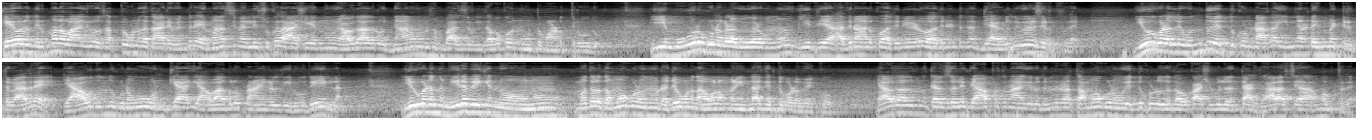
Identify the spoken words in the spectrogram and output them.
ಕೇವಲ ನಿರ್ಮಲವಾಗಿರುವ ಸತ್ವಗುಣದ ಕಾರ್ಯವೆಂದರೆ ಮನಸ್ಸಿನಲ್ಲಿ ಸುಖದ ಆಶೆಯನ್ನು ಯಾವುದಾದರೂ ಜ್ಞಾನವನ್ನು ಸಂಪಾದಿಸುವಲ್ಲಿ ತಬಕವನ್ನು ಉಂಟು ಮಾಡುತ್ತಿರುವುದು ಈ ಮೂರು ಗುಣಗಳ ವಿವರವನ್ನು ಗೀತೆಯ ಹದಿನಾಲ್ಕು, ಹದಿನೇಳು, ಹದಿನೆಂಟನೇ ಅಧ್ಯಾಯಗಳಲ್ಲಿ ವಿವರಿಸಿರುತ್ತದೆ. ಇವುಗಳಲ್ಲಿ ಒಂದು ಎದ್ದುಕೊಂಡಾಗ ಇನ್ನೆರಡು ಹಿಮ್ಮೆಟ್ಟಿರುತ್ತವೆ. ಆದರೆ ಯಾವುದೊಂದು ಗುಣವೂ ಒಂಟಿಯಾಗಿ ಯಾವಾಗಲೂ ಪ್ರಾಣಿಗಳಲ್ಲಿ ಇರುವುದೇ ಇಲ್ಲ. ಇವುಗಳನ್ನು ಮೀರಬೇಕೆನ್ನುವವನು ಮೊದಲು ತಮೋಗುಣವನ್ನು ರಜೋಗುಣದ ಅವಲಂಬನೆಯಿಂದ ಗೆದ್ದುಕೊಳ್ಳಬೇಕು. ಯಾವುದಾದ್ರೂ ಒಂದು ಕೆಲಸದಲ್ಲಿ ವ್ಯಾಪೃತನಾಗಿರುವುದರಿಂದ ತಮೋಗುಣವು ಎದ್ದುಕೊಳ್ಳುವುದಕ್ಕೆ ಅವಕಾಶವಿಲ್ಲದಂತೆ ಆಲಸ್ಯ ಹೋಗ್ತದೆ.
